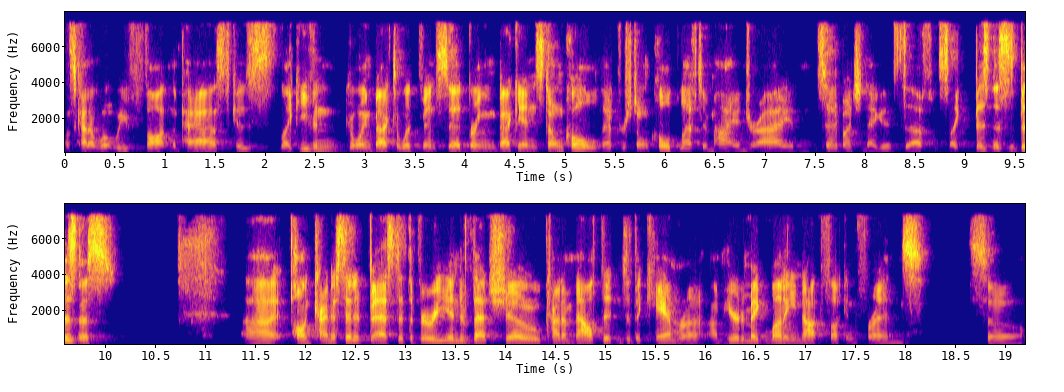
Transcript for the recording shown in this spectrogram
That's kind of what we've thought in the past. Because like even going back to what Vince said, bringing back in Stone Cold after Stone Cold left him high and dry and said a bunch of negative stuff. It's like business is business. Uh, Punk kind of said it best at the very end of that show, kind of mouthed it into the camera. I'm here to make money, not fucking friends. So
